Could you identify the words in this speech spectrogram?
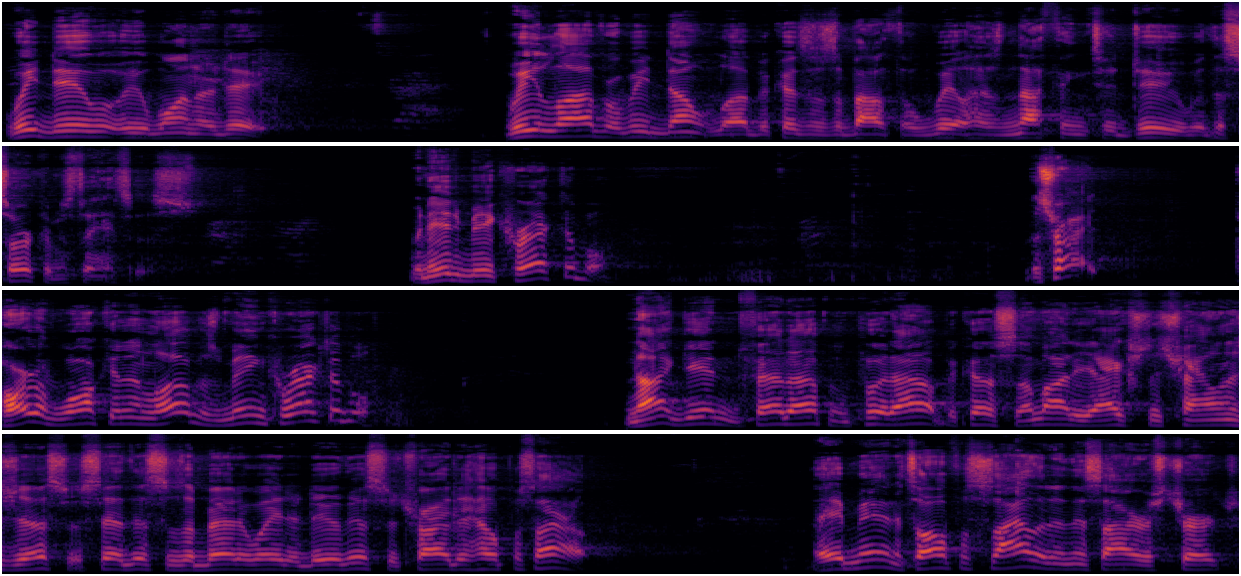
We do what we want to do. We love or we don't love because it's about the will, it has nothing to do with the circumstances. We need to be correctable. That's right. Part of walking in love is being correctable. Not getting fed up and put out because somebody actually challenged us or said this is a better way to do this or tried to help us out. Amen. It's awful silent in this Irish church.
